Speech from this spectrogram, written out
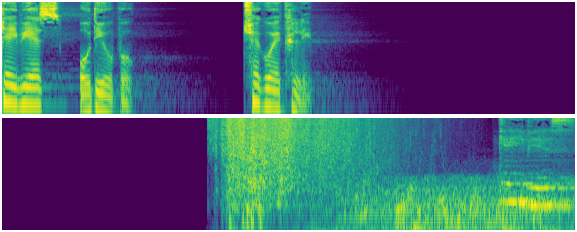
KBS 오디오북 최고의 클립. KBS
